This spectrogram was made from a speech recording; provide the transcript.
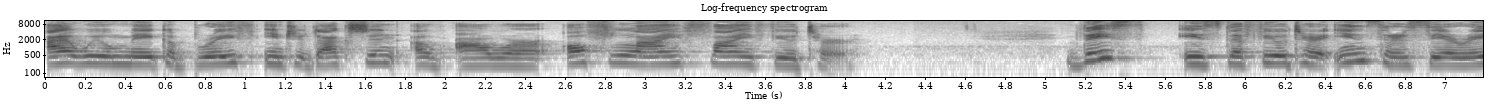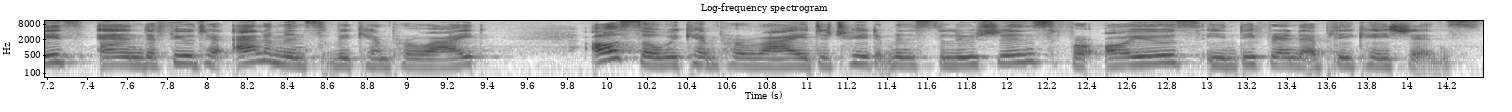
I will make a brief introduction of our offline fine filter. This is the filter insert series and the filter elements we can provide. Also, we can provide treatment solutions for oils in different applications.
